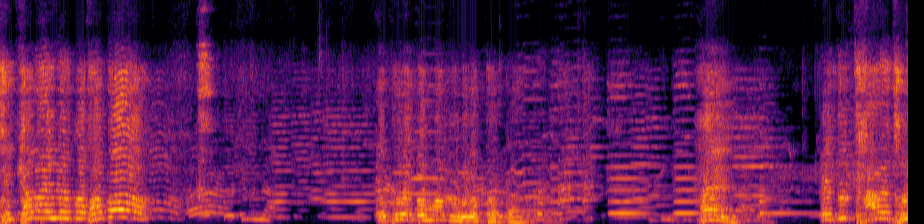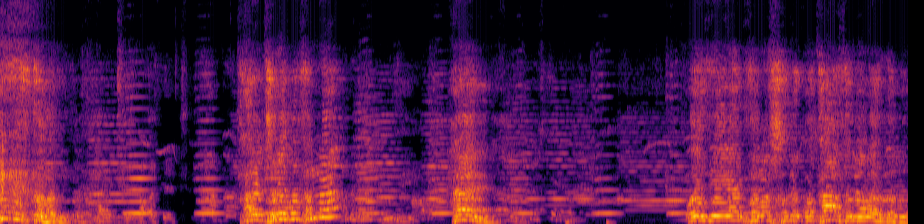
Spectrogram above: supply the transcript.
শিক্ষা লাইনের কথা তো পুরাতন মানুষগুলোর দরকার। হ্যাঁ একটু থারে ছুঁড়ে বুঝতে হবে। থারে ছুঁড়ে বুঝছেন না? হ্যাঁ। ওই যে একজনের সাথে কথা আছে মেলা যাবে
